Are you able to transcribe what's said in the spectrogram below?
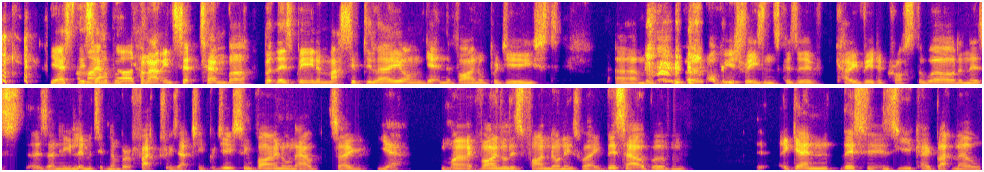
yes, Oh this my album God. come out in September, but there's been a massive delay on getting the vinyl produced. Um, obvious reasons because of COVID across the world, and there's there's only limited number of factories actually producing vinyl now. So yeah, my vinyl is finally on its way. This album, again, this is UK black metal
